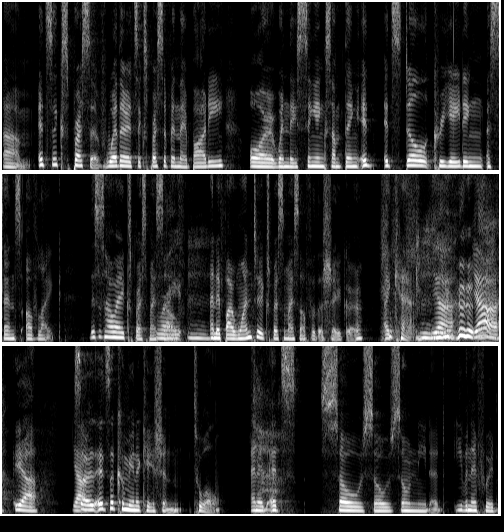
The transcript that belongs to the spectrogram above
um it's expressive, whether it's expressive in their body or when they're singing something, it it's still creating a sense of like this is how I express myself. Right. Mm. And if I want to express myself with a shaker, I can. Yeah. Yeah. yeah. Yeah. So it's a communication tool. And it, it's so, so, so needed. Even if we're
